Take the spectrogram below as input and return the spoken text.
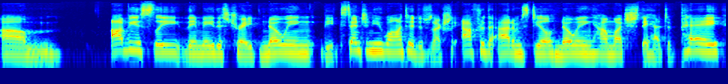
Um, obviously, they made this trade knowing the extension he wanted. This was actually after the Adams deal, knowing how much they had to pay.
